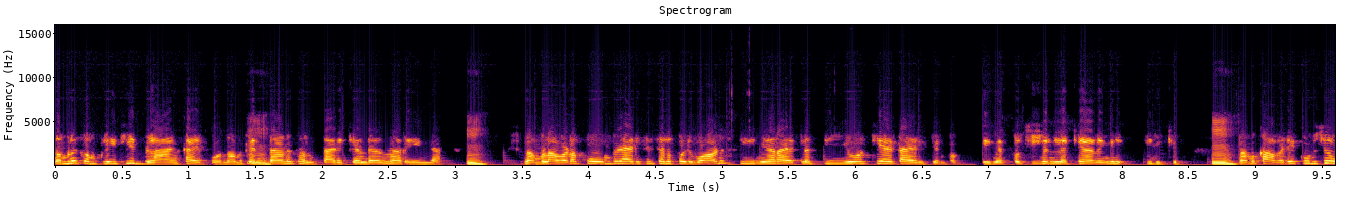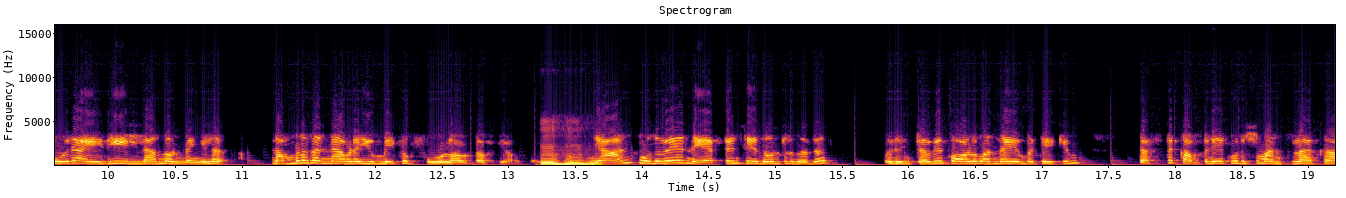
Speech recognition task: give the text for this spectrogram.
നമ്മൾ കംപ്ലീറ്റ്ലി ബ്ലാങ്ക് ആയി പോകും നമുക്ക് എന്താണ് സംസാരിക്കേണ്ടതെന്ന് അറിയില്ല. നമ്മൾ അവിടെ പോകുമ്പോഴായിരിക്കും ചിലപ്പോൾ ഒരുപാട് സീനിയർ ആയിട്ടുള്ള സിഇഒ ഒക്കെ ആയിട്ടായിരിക്കും. സീനിയർ പൊസിഷനിലൊക്കെ ആണെങ്കിൽ ഇരിക്കും. നമുക്ക് അവരെ കുറിച്ച് ഒരു ഐഡിയ ഇല്ലാന്നുണ്ടെങ്കിൽ നമ്മൾ തന്നെ അവിടെ you make a fool out of um. ഞാൻ പൊതുവേ നേരത്തെ ചെയ്തുകൊണ്ടിരുന്നത് ഒരു ഇന്റർവ്യൂ കോൾ വന്നു കഴിയുമ്പോഴത്തേക്കും ജസ്റ്റ് കമ്പനിയെ കുറിച്ച് മനസ്സിലാക്കുക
